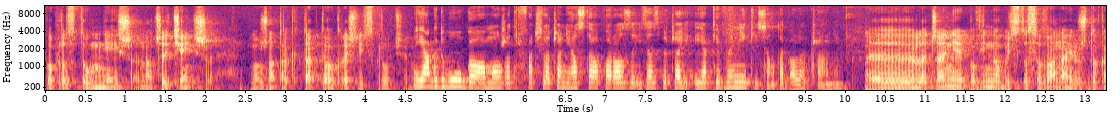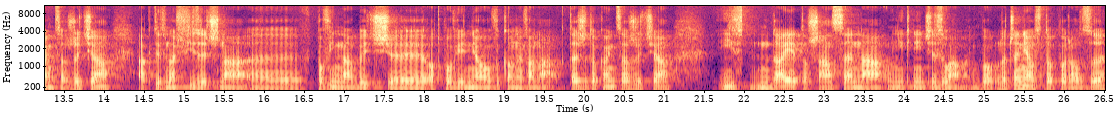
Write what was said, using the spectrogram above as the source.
po prostu mniejsze, znaczy cieńsze. Można tak, tak to określić w skrócie. Jak długo może trwać leczenie osteoporozy i zazwyczaj jakie wyniki są tego leczenia? E, Leczenie powinno być stosowane już do końca życia. Aktywność fizyczna e, powinna być e, odpowiednio wykonywana też do końca życia i daje to szansę na uniknięcie złamań, bo leczenie osteoporozy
